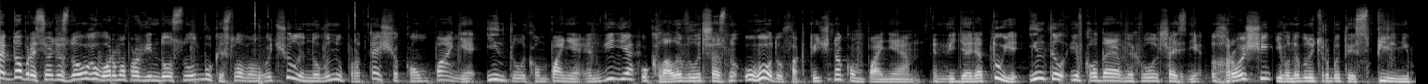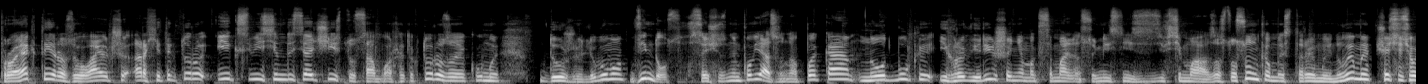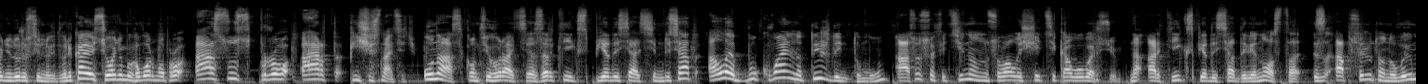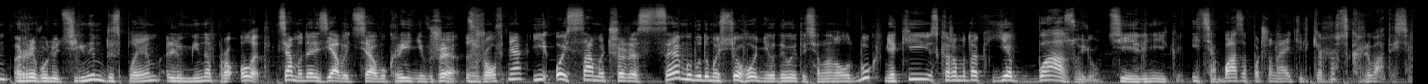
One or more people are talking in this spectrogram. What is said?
Так, добре, сьогодні знову говоримо про Windows ноутбуки. Словом, ви чули новину про те, що компанія Intel компанія Nvidia уклали величезну угоду. Фактично, компанія Nvidia рятує Intel і вкладає в них величезні гроші, і вони будуть робити спільні проекти, розвиваючи архітектуру x86, ту саму архітектуру, за яку ми дуже любимо. Windows, все, що з ним пов'язано. ПК, ноутбуки, ігрові рішення, максимальна сумісність зі всіма застосунками, старими і новими. Щось я сьогодні дуже сильно відволікаю. Сьогодні ми говоримо про Asus ProArt P16. У нас конфігурація з RTX 5070, але буквально тиждень тому Asus офіційно анонсували ще цікаву версію на RTX 5090 з абсолютно новим революційним дисплеєм Lumina Pro OLED. Ця модель з'явиться в Україні вже з жовтня, і ось саме через це ми будемо сьогодні дивитися на ноутбук, який, скажімо так, є базою цієї лінійки, і ця база починає тільки розкриватися.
